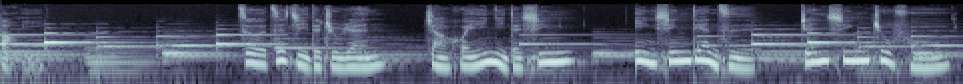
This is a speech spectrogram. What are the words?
宝仪，做自己的主人，找回你的心。印心电子。真心祝福。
